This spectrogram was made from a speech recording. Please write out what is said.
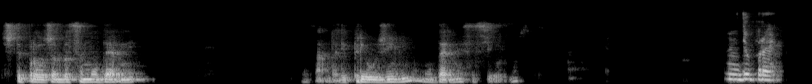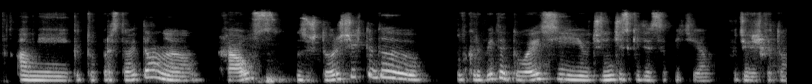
ще продължат да са модерни. Не знам дали приложими, модерни със сигурност. Добре, ами като представител на Хаус, защо решихте да подкрепите ТОЕС и ученическите събития в училището?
